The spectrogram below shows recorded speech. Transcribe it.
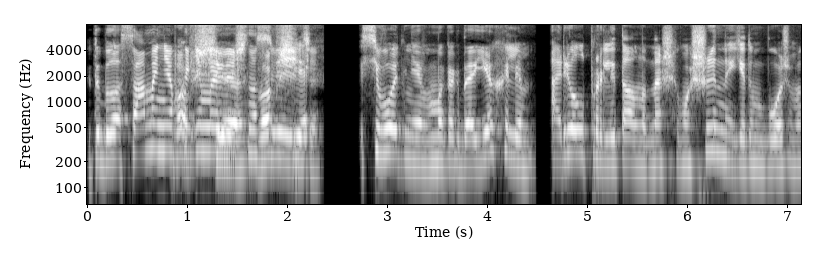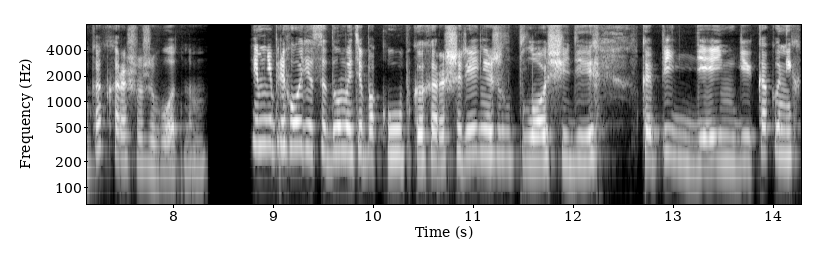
это была самая необходимая Вообще, вещь на вообще. свете. Сегодня мы, когда ехали, орел пролетал над нашей машиной. Я думаю, боже мой, как хорошо животным. Им не приходится думать о покупках, о расширении жилплощади, копить деньги. Как у них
